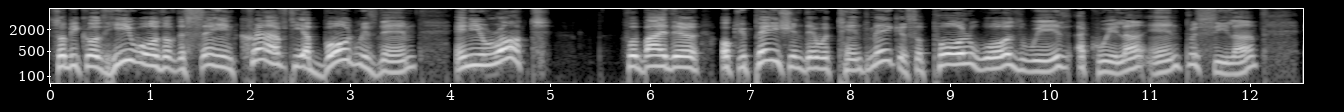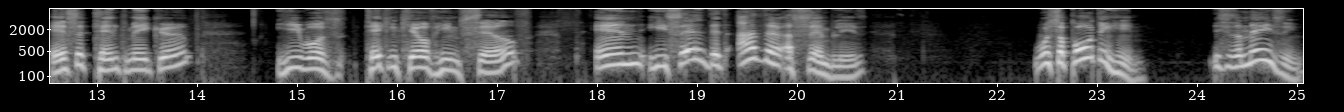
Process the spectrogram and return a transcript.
So, because he was of the same craft, he abode with them and he wrought. For by their occupation they were tent makers. So, Paul was with Aquila and Priscilla, as a tent maker, he was taking care of himself, and he said that other assemblies were supporting him. This is amazing.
